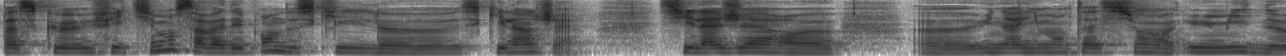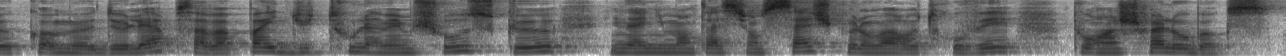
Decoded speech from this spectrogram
parce que effectivement ça va dépendre de ce qu'il euh, ingère. S'il ingère euh, une alimentation humide comme de l'herbe, ça va pas être du tout la même chose que une alimentation sèche que l'on va retrouver pour un cheval au box.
